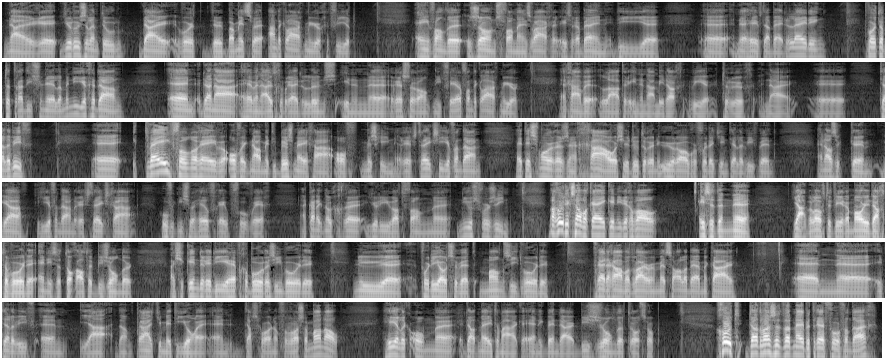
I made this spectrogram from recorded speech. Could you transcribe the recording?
naar Jeruzalem toe. Daar wordt de bar aan de Klaagmuur gevierd. Een van de zoons van mijn zwager is rabbijn. Die heeft daarbij de leiding. Het wordt op de traditionele manier gedaan. En daarna hebben we een uitgebreide lunch in een uh, restaurant niet ver van de Klaagmuur. En gaan we later in de namiddag weer terug naar uh, Tel Aviv. Uh, ik twijfel nog even of ik nou met die bus meega of misschien rechtstreeks hier vandaan. Het is morgens een chaos. Je doet er een uur over voordat je in Tel Aviv bent. En als ik ja, hier vandaan rechtstreeks ga, hoef ik niet zo heel vroeg weg. Dan kan ik nog uh, jullie wat van nieuws voorzien. Maar goed, ik zal wel kijken. In ieder geval is het een, ja, belooft het weer een mooie dag te worden. En is het toch altijd bijzonder. Als je kinderen die je hebt geboren zien worden, nu voor de Joodse wet man ziet worden. Vrijdagavond waren we met z'n allen bij elkaar. En in Tel Aviv. En ja, dan praat je met die jongen. En dat is gewoon een volwassen man al heerlijk om uh, dat mee te maken. En ik ben daar bijzonder trots op. Goed, dat was het wat mij betreft voor vandaag.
